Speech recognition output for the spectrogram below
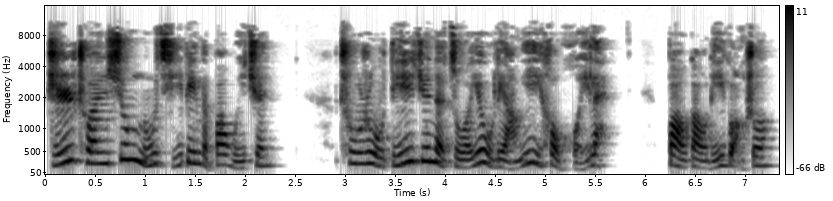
直穿匈奴骑兵的包围圈，出入敌军的左右两翼后回来，报告李广说：“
